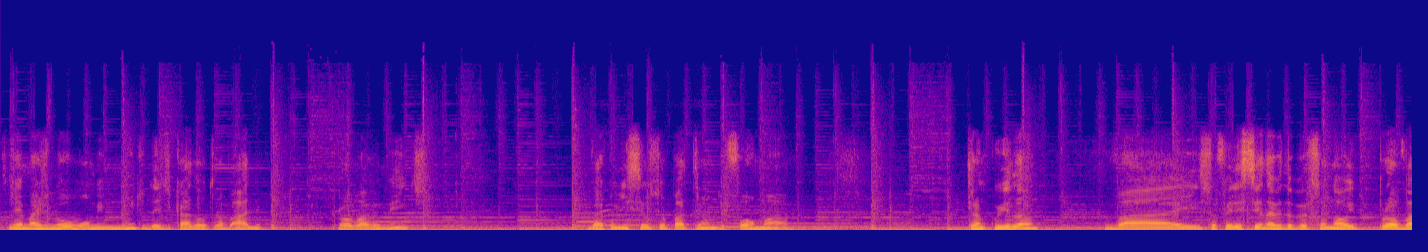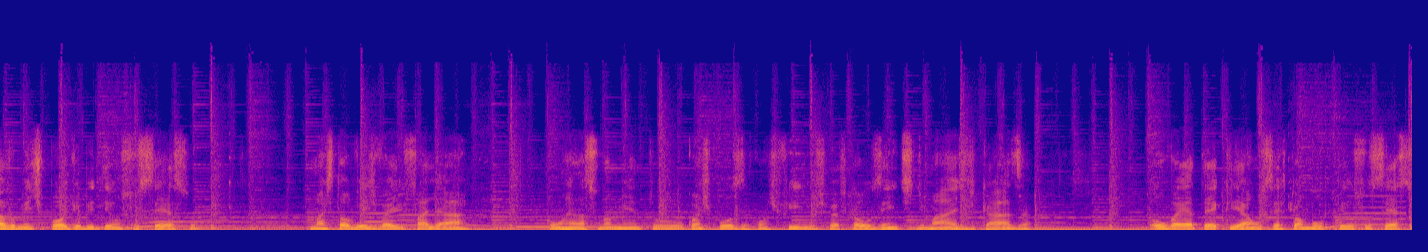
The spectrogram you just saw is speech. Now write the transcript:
Você já imaginou um homem muito dedicado ao trabalho? Provavelmente vai conhecer o seu patrão de forma tranquila, vai se oferecer na vida profissional e provavelmente pode obter um sucesso, mas talvez vai falhar com o relacionamento com a esposa, com os filhos, vai ficar ausente demais de casa, ou vai até criar um certo amor pelo sucesso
